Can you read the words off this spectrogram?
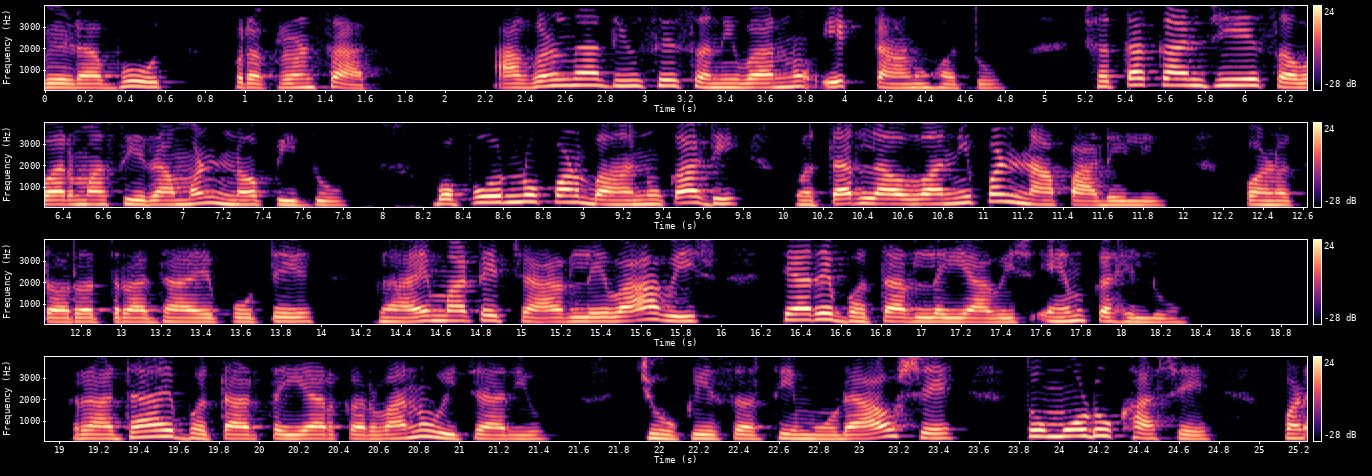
વેળાભૂત પ્રકરણ સાત. આગળના દિવસે શનિવારનું એક ટાણું હતું. છતાં કાનજીએ સવારમાં શિરામણ ન પીધું. બપોરનું પણ બહાનું કાઢી ભતાર લાવવાની પણ ના પાડેલી. પણ તરત રાધાએ પોતે ગાય માટે ચાર લેવા આવીશ, ત્યારે ભતાર લઈ આવીશ એમ કહેલું. રાધાએ ભતાર તૈયાર કરવાનું વિચાર્યું. જો કેસરથી મોડા આવશે તો મોડું ખાશે, પણ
